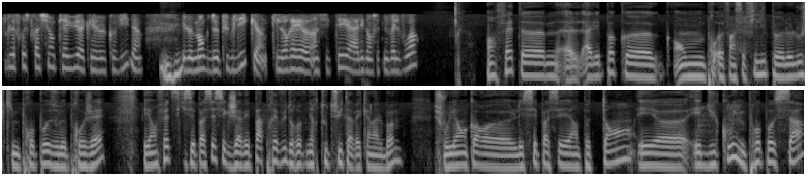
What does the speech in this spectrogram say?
toute la frustration qu'il y a eu avec le Covid Mhm. et le manque de public qui l'aurait incité à aller dans cette nouvelle voie. En fait, euh, à l'époque, euh, enfin, c'est Philippe Lelouch qui me propose le projet. Et en fait, ce qui s'est passé, c'est que j'avais pas prévu de revenir tout de suite avec un album. Je voulais encore euh, laisser passer un peu de temps. Et, euh, et du coup, il me propose ça.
